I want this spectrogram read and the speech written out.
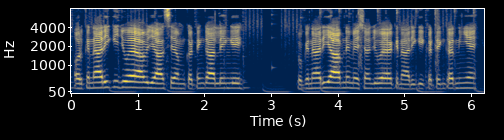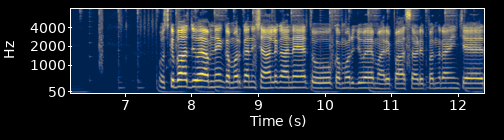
और किनारी की जो है, अब यहाँ से हम कटिंग कर लेंगे। तो किनारी आपने हमेशा जो है किनारी की कटिंग करनी है। उसके बाद जो है हमने कमर का निशान लगाना है तो कमर जो है हमारे पास साढ़े पंद्रह इंच है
